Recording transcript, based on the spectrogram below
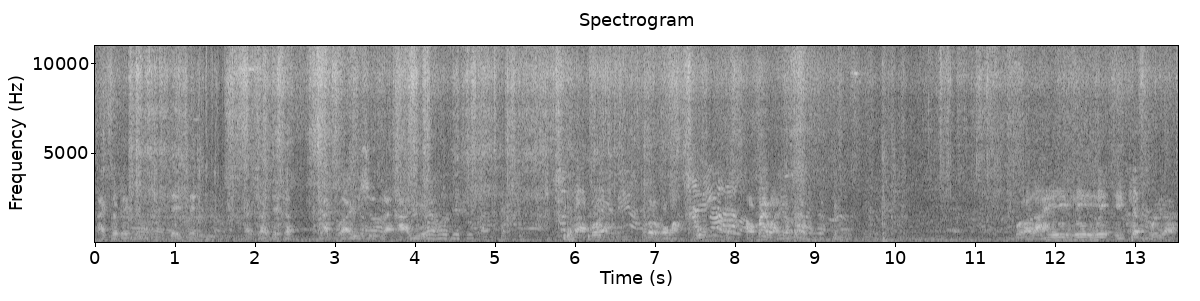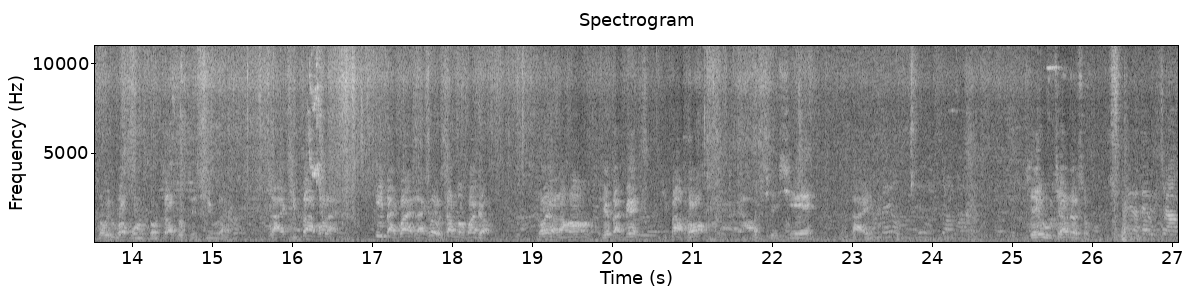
来这边，谢谢，来小姐的，来不好意思，来阿姨，大过来，二红啊，好卖完了，卖完了。我来，嘿嘿嘿，会欠费啊，所以我我都早做一箱来。来，七百过来，一百块，来给我三百块的，都有了哈，铁板面，一百块，好，谢谢。来，没有黑胡椒的什么？没有黑胡椒。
